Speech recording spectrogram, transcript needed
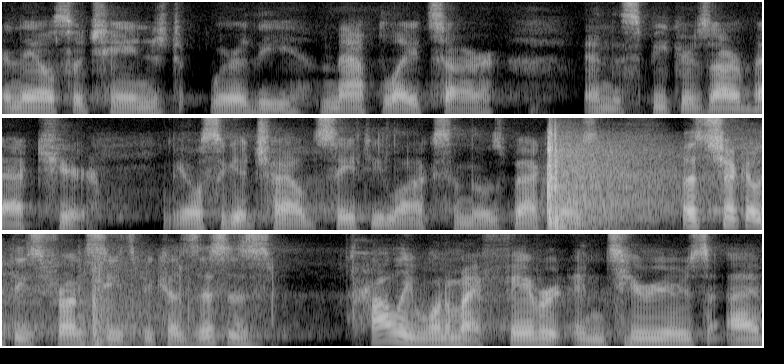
And they also changed where the map lights are and the speakers are back here. You also get child safety locks in those back doors. Let's check out these front seats because this is probably one of my favorite interiors I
